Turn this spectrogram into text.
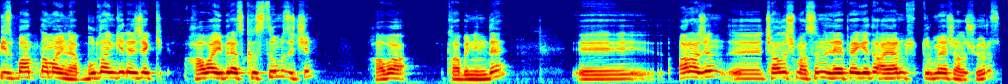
Biz bantlamayla buradan gelecek havayı biraz kıstığımız için hava kabininde e, aracın e, çalışmasını LPG'de ayarını tutturmaya çalışıyoruz.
